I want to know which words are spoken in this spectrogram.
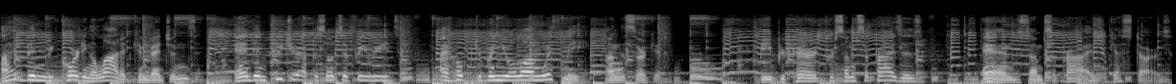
I've been recording a lot at conventions, and in future episodes of Free Reads, I hope to bring you along with me on the circuit. Be prepared for some surprises and some surprise guest stars.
